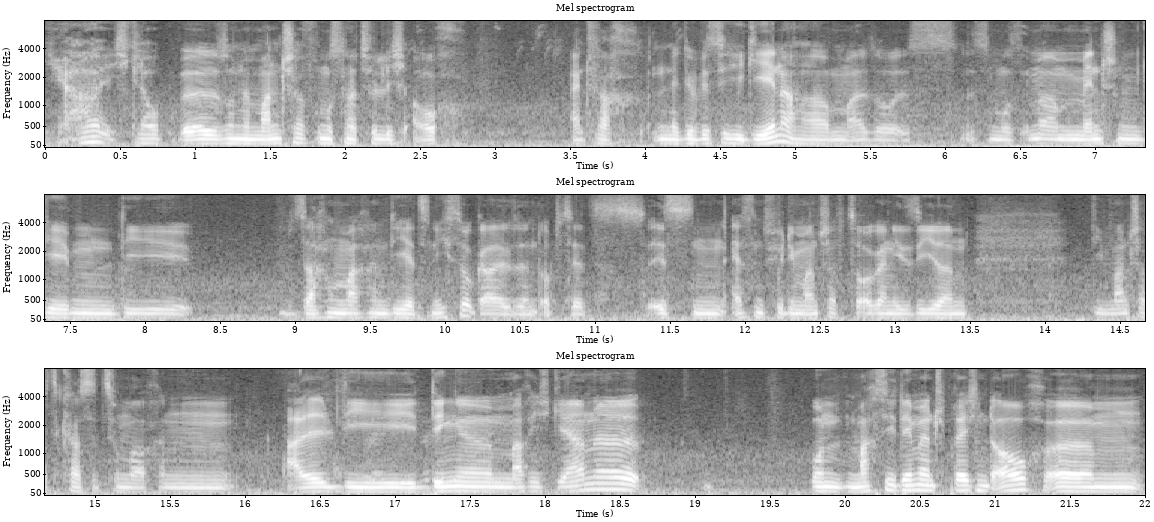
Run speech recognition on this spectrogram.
Ja, ich glaube, äh, so eine Mannschaft muss natürlich auch einfach eine gewisse Hygiene haben. Also es, es muss immer Menschen geben, die Sachen machen, die jetzt nicht so geil sind. Ob es jetzt ist, ein Essen für die Mannschaft zu organisieren, die Mannschaftskasse zu machen. All die Dinge mache ich gerne und mache sie dementsprechend auch. Ähm,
